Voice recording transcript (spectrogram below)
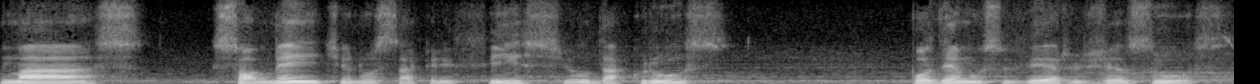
mas Somente no sacrifício da cruz podemos ver Jesus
